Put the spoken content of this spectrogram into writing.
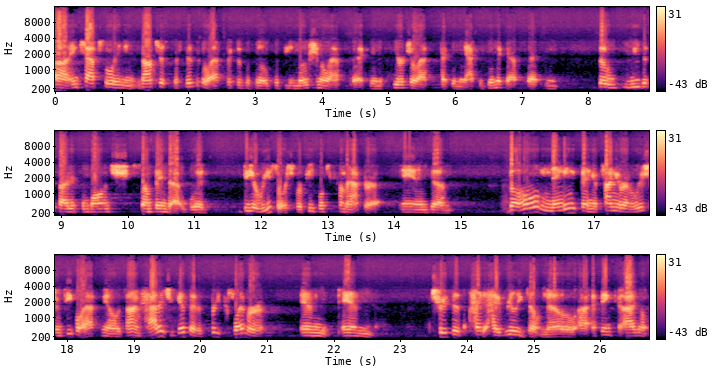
uh, encapsulating not just the physical aspect of the build, but the emotional aspect and the spiritual aspect and the academic aspect. And so we decided to launch something that would be a resource for people to come after us. And um, the whole name thing of Tiny Revolution, people ask me all the time, how did you get that? It's pretty clever. And, and truth is, I, I really don't know. I, I think I don't.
